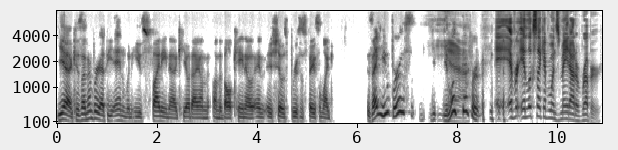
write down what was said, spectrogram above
Yeah, because I remember at the end when he's fighting uh, Kyodai on on the volcano, and it shows Bruce's face. I'm like, "Is that you, Bruce? Y- you look different." E- Every, it looks like everyone's made out of rubber.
